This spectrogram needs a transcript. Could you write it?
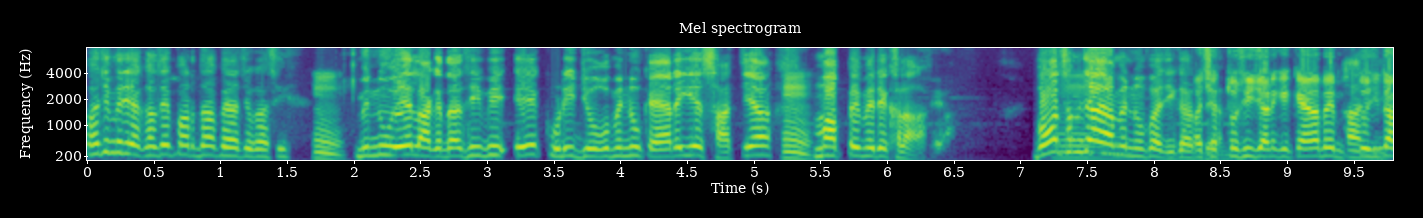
ਭਾਜੀ ਮੇਰੀ ਅਕਲ ਤੇ ਪਰਦਾ ਪੈ ਚੁੱਕਾ ਸੀ। ਮੈਨੂੰ ਇਹ ਲੱਗਦਾ ਸੀ ਵੀ ਇਹ ਕੁੜੀ ਜੋ ਮੈਨੂੰ ਕਹਿ ਰਹੀ ਹੈ ਸੱਚ ਆ ਮਾਪੇ ਮੇਰੇ ਖਿਲਾਫ ਆ। ਬਹੁਤ ਸਮਝਾਇਆ ਮੈਨੂੰ ਭਾਜੀ ਅੱਛਾ ਕਰਦੇ ਤੁਸੀਂ ਜਾਣ ਕੇ ਕਹਿਣਾ ਵੀ ਹਾਂਜੀ। ਤੁਸੀਂ ਤਾਂ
